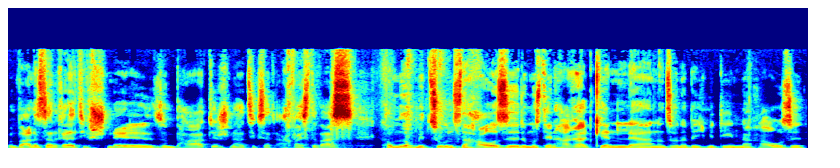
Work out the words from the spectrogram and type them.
und waren es dann relativ schnell sympathisch. Und dann hat sie gesagt, ach, weißt du was, komm doch mit zu uns nach Hause, du musst den Harald kennenlernen und so. Und dann bin ich mit denen nach Hause.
